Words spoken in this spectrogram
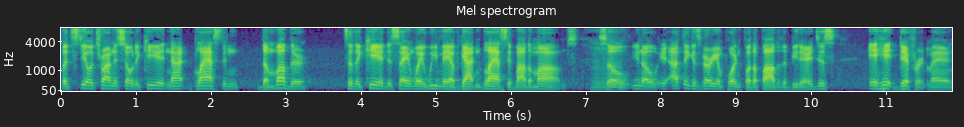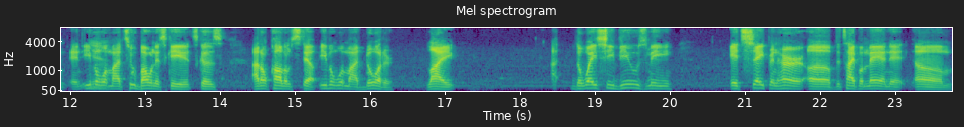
but still trying to show the kid, not blasting the mother to the kid the same way we may have gotten blasted by the moms. Mm-hmm. So, you know, I think it's very important for the father to be there. It just it hit different, man. And even yeah. with my two bonus kids, because I don't call them step, even with my daughter, like the way she views me, it's shaping her of the type of man that um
